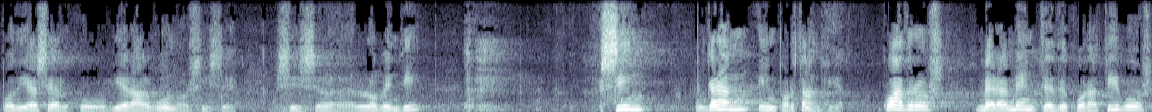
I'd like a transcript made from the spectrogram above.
podía ser que hubiera algunos si se, si se lo vendí, sin gran importancia. Cuadros meramente decorativos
